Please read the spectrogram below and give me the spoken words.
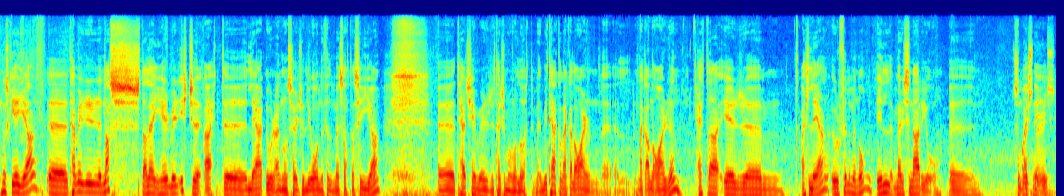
nu ska jag ja eh tar vi nästa läge här blir inte att uh, lä ur en Sergio Leone filmen så att säga. Eh tar kommer tar kommer man låt men vi tar kan lägga arm lägga an armen Hetta er um, at lea ur filmen om Il Mercenario, uh, som Mercenaries.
